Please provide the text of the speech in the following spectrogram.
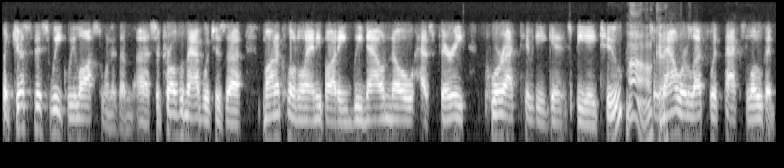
But just this week, we lost one of them. Uh, sotrovimab, which is a monoclonal antibody, we now know has very poor activity against BA2. Oh, okay. So now we're left with Paxlovid.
